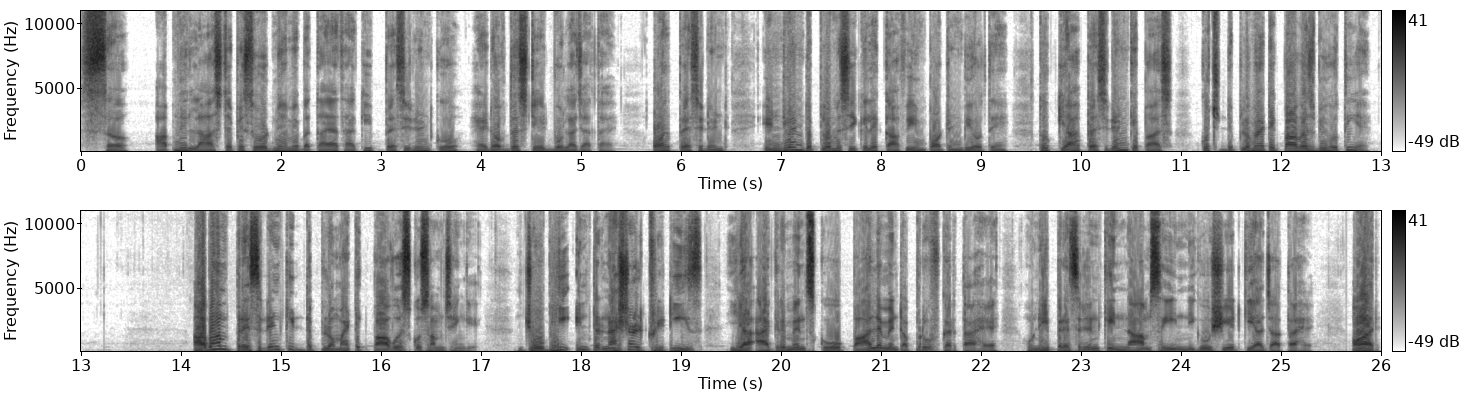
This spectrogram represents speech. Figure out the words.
सर आपने लास्ट एपिसोड में हमें बताया था कि प्रेसिडेंट को हेड ऑफ़ द स्टेट बोला जाता है और प्रेसिडेंट इंडियन डिप्लोमेसी के लिए काफ़ी इंपॉर्टेंट भी होते हैं। तो क्या प्रेसिडेंट के पास कुछ डिप्लोमेटिक पावर्स भी होती हैं? अब हम प्रेसिडेंट की डिप्लोमेटिक पावर्स को समझेंगे, जो भी इंटरनेशनल ट्रीटीज या एग्रीमेंट्स को पार्लियामेंट अप्रूव करता है, उन्हें प्रेसिडेंट के नाम से निगोशिएट किया जाता है और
